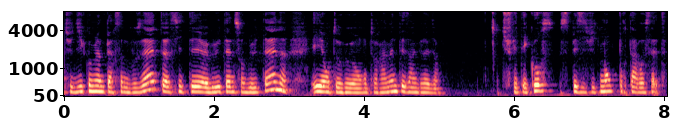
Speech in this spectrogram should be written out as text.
tu dis combien de personnes vous êtes, si tu es gluten sans gluten, et on te, on te ramène tes ingrédients. Tu fais tes courses spécifiquement pour ta recette.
